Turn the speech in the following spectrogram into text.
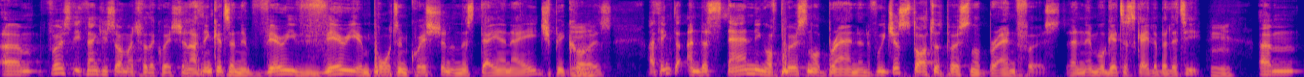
um, firstly, thank you so much for the question. I think it's a very, very important question in this day and age because mm. I think the understanding of personal brand, and if we just start with personal brand first, and then we'll get to scalability. Mm. Um,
